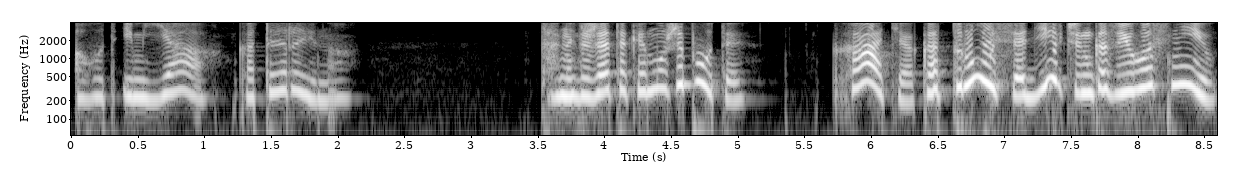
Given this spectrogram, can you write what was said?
А от ім'я Катерина. Та невже таке може бути? Катя, Катруся, дівчинка з його снів,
